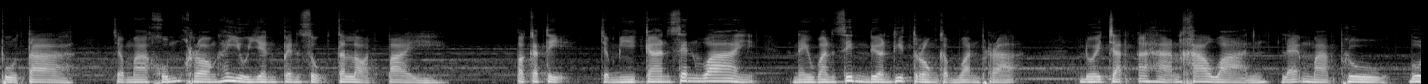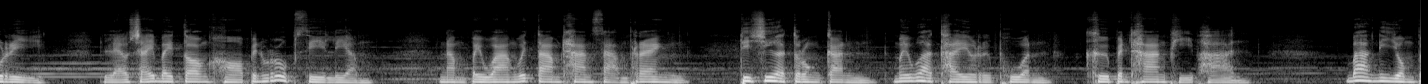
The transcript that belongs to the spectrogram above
ปู่ตาจะมาคุ้มครองให้อยู่เย็นเป็นสุขตลอดไป ปกติจะมีการเส้นไหว้ในวันสิ้นเดือนที่ตรงกับวันพระ โดยจัดอาหารข้าวหวานและหมากพลู บุรี แล้วใช้ใบตองห่อเป็นรูปสี่เหลี่ยมนำไปวางไว้ตามทางสามแพร่ง ที่เชื่อตรงกันไม่ว่าไทยหรือพวน คือเป็นทางผีพาน บ้างนิยมไป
